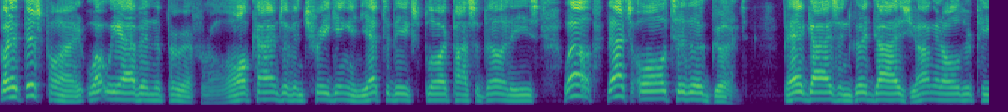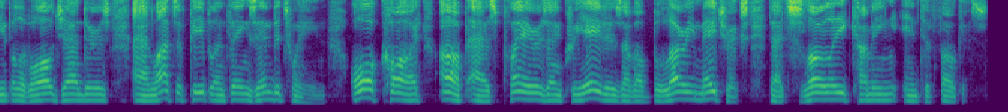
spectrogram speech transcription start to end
But at this point, what we have in the peripheral, all kinds of intriguing and yet to be explored possibilities, well, that's all to the good. Bad guys and good guys, young and older people of all genders, and lots of people and things in between, all caught up as players and creators of a blurry matrix that's slowly coming into focus.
